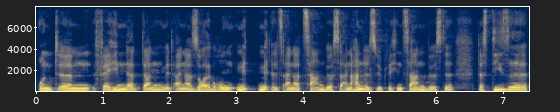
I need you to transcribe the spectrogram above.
und ähm, verhindert dann mit einer Säuberung mit, mittels einer Zahnbürste, einer handelsüblichen Zahnbürste, dass diese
